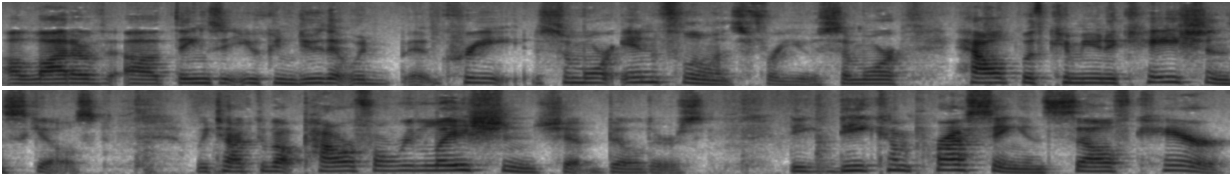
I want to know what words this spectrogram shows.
a lot of uh, things that you can do that would uh, create some more influence for you, some more help with communication skills. We talked about powerful relationship builders, de- decompressing and self care.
